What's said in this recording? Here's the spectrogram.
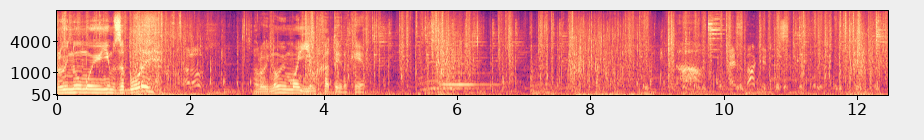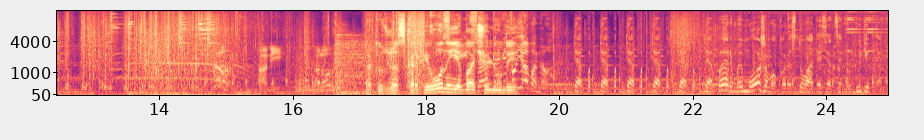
Руйнуємо їм забори, руйнуємо їм хатинки. Так, тут вже скорпіони, я бачу, люди. тепер ми можемо користуватися цими будівлями.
